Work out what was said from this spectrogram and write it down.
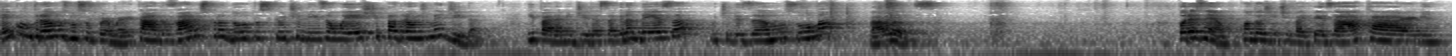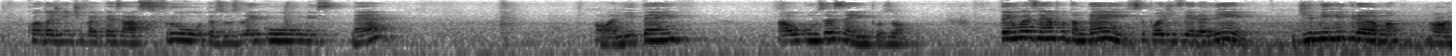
Encontramos no supermercado vários produtos que utilizam este padrão de medida. E para medir essa grandeza, utilizamos uma balança. Por exemplo, quando a gente vai pesar a carne, quando a gente vai pesar as frutas, os legumes, né? Ó, ali tem alguns exemplos, ó. Tem um exemplo também, você pode ver ali, de miligrama, ó,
